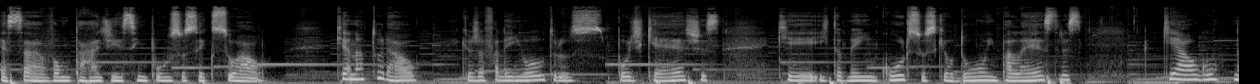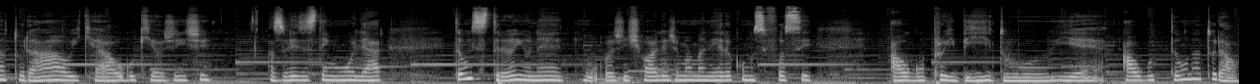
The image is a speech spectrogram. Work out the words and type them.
essa vontade, esse impulso sexual, que é natural que eu já falei em outros podcasts que, e também em cursos que eu dou, em palestras, que é algo natural e que é algo que a gente às vezes tem um olhar tão estranho, né? A gente olha de uma maneira como se fosse algo proibido e é algo tão natural.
